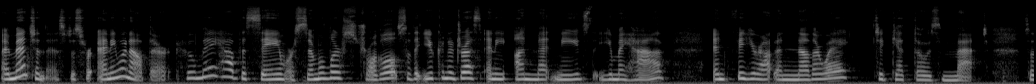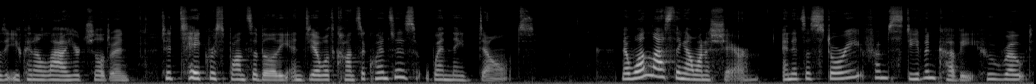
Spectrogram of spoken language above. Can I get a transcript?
I mention this just for anyone out there who may have the same or similar struggle so that you can address any unmet needs that you may have and figure out another way to get those met so that you can allow your children to take responsibility and deal with consequences when they don't. Now, one last thing I want to share, and it's a story from Stephen Covey, who wrote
